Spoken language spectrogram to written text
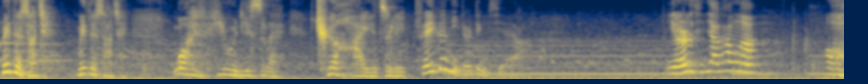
没得啥钱，没得啥钱，我还以为你是来缺孩子的。谁跟你这儿订鞋啊？你儿子秦家康呢？哦，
